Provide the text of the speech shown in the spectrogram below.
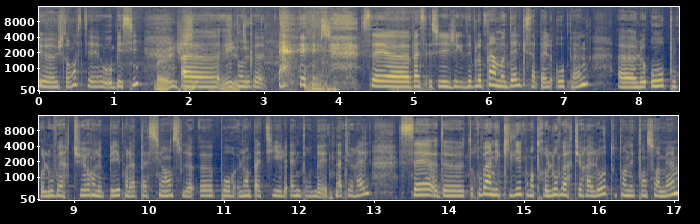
euh, justement, c'était au Bessie. Bah oui, et donc, euh, bah, j'ai développé un modèle qui s'appelle Open. Euh, le O pour l'ouverture, le P pour la patience, le E pour l'empathie et le N pour être naturel. C'est de trouver un équilibre entre l'ouverture à l'autre tout en étant soi-même,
